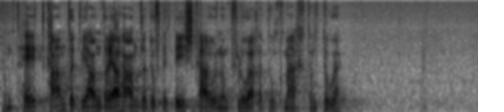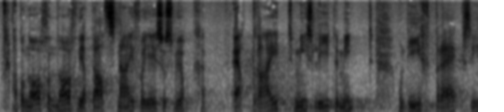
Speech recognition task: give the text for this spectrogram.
Und hätte gehandelt, wie andere auch handeln, auf den Tisch gehauen und geflucht und gemacht und tun. Aber nach und nach wird das Nein von Jesus wirken. Er trägt mein Leiden mit und ich trage sein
